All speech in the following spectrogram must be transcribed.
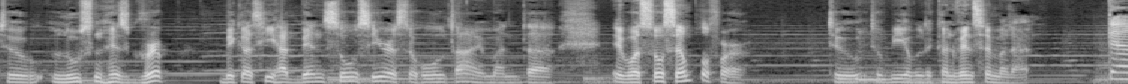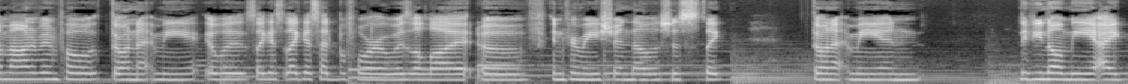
to loosen his grip? Because he had been so serious the whole time, and uh, it was so simple for her to to be able to convince him of that. The amount of info thrown at me, it was like I, like I said before, it was a lot of information that was just like thrown at me. And if you know me, I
